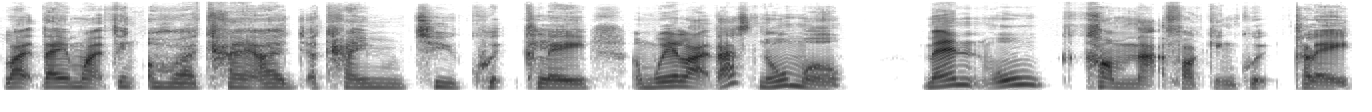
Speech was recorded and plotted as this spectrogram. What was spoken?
Like they might think oh i came i, came too quickly and we're like that's normal. Men all come that fucking quickly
